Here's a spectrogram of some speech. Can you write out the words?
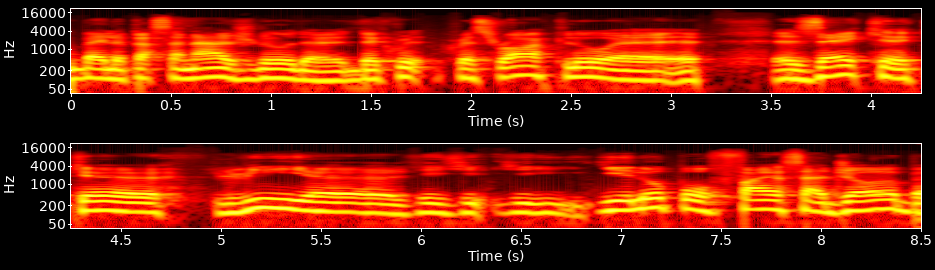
ben, le personnage là, de, Chris Rock, là, euh, Zek, que lui, euh, il, est là pour faire sa job.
